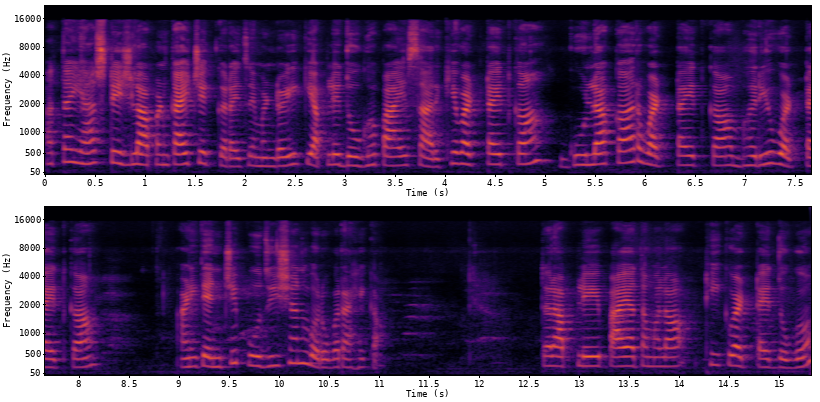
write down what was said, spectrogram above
आता ह्या स्टेजला आपण काय चेक करायचं आहे मंडळी? की आपले दोघं पाय सारखे वाटतायत का? गोलाकार वाटतायत का? भरीव वाटतायत का? आणि त्यांची पोझिशन बरोबर आहे का? तर आपले पाय आता मला ठीक वाटत आहेत दोघं.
